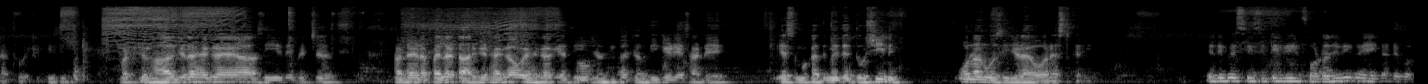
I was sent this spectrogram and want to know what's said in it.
ਡੈਥ ਹੋ ਚੁੱਕੀ ਸੀ। ਬਟ ਫਿਲਹਾਲ ਜਿਹੜਾ ਹੈਗਾ ਆ ਅਸੀਂ ਇਹਦੇ ਵਿੱਚ ਸਾਡਾ ਜਿਹੜਾ ਪਹਿਲਾ ਟਾਰਗੇਟ ਹੈਗਾ ਉਹ ਹੈਗਾ ਕਿ ਅਸੀਂ ਜਲਦੀ ਤੋਂ ਜਲਦੀ ਜਿਹੜੇ ਸਾਡੇ ਇਸ ਮੁਕੱਦਮੇ ਦੇ ਦੋਸ਼ੀ ਨੇ ਉਹਨਾਂ ਨੂੰ ਅਸੀਂ ਜਿਹੜਾ ਉਹ ਅਰੈਸਟ ਕਰੀਏ। ਇਹਦੀ ਕੋਈ ਸੀਸੀਟੀਵੀ ਫੋਟੋਜ਼ ਵੀ ਕੋਈ ਆਈ ਤੁਹਾਡੇ ਕੋਲ?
